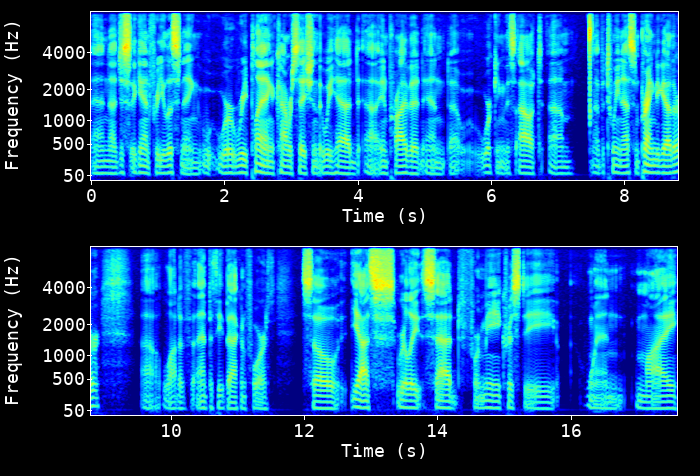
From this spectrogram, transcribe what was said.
And uh, just again, for you listening, we're replaying a conversation that we had uh, in private and uh, working this out um, uh, between us and praying together. Uh, a lot of empathy back and forth. So yeah, it's really sad for me, Christy, when my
